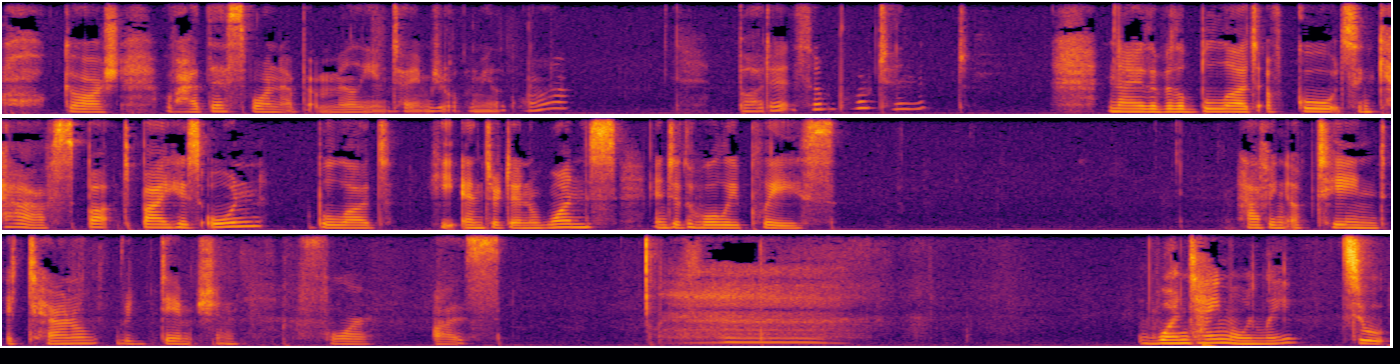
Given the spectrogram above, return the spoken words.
Oh gosh, we've had this one about a million times. You're going to be like, what? But it's important. Neither by the blood of goats and calves, but by his own blood he entered in once into the holy place having obtained eternal redemption for us. One time only. So,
